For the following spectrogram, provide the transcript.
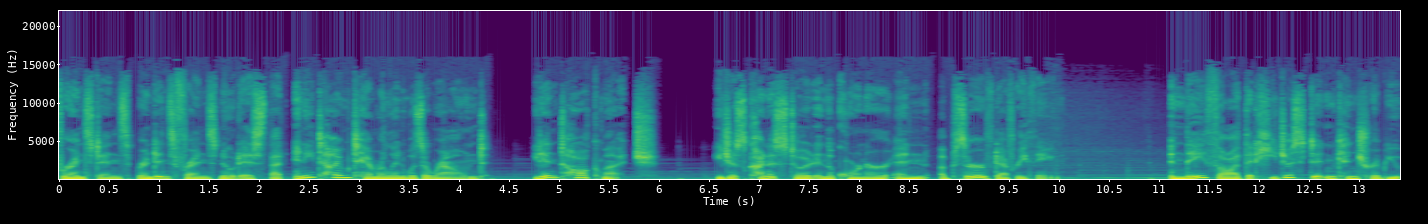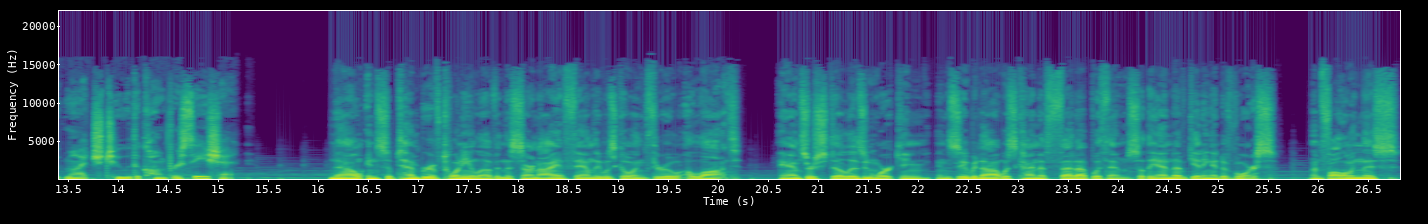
For instance, Brendan's friends noticed that anytime Tamerlan was around, he didn't talk much. He just kind of stood in the corner and observed everything and they thought that he just didn't contribute much to the conversation. Now, in September of 2011, the Tsarnaev family was going through a lot. Anzor still isn't working, and Zubeidat was kind of fed up with him, so they end up getting a divorce. And following this,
